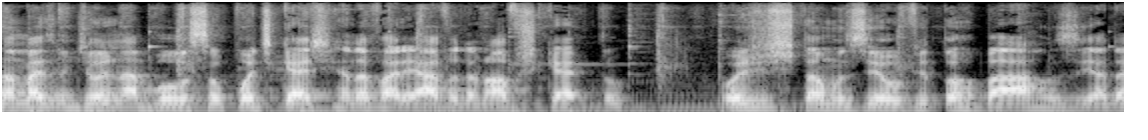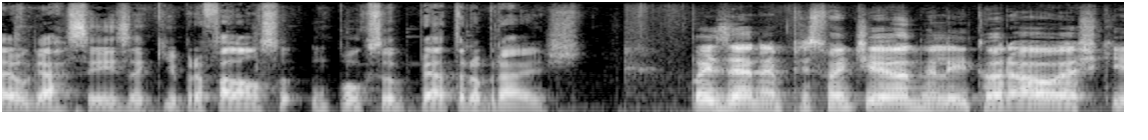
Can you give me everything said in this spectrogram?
a mais um De Olho na Bolsa, o podcast renda variável da Novos Capital. Hoje estamos eu, Vitor Barros e Adael Garcês aqui para falar um, um, pouco sobre Petrobras. Pois é, né? Principalmente ano eleitoral, acho que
